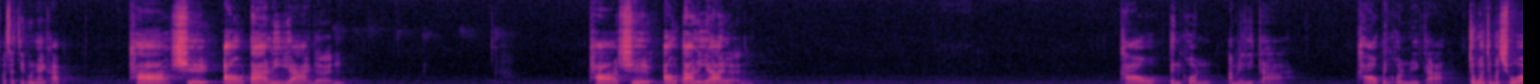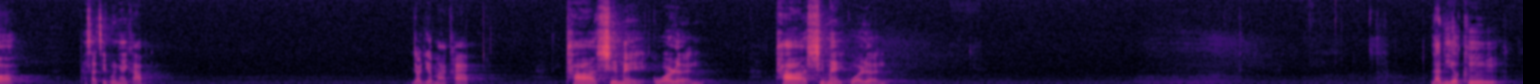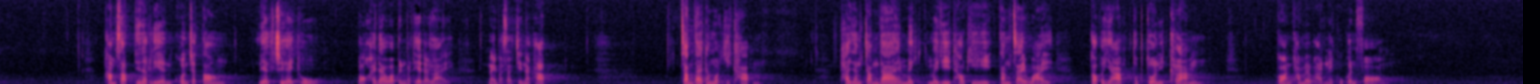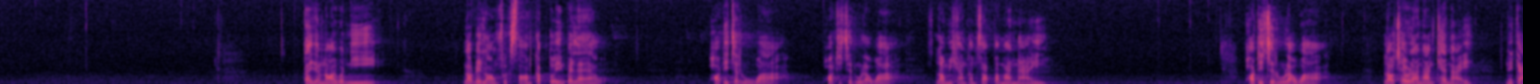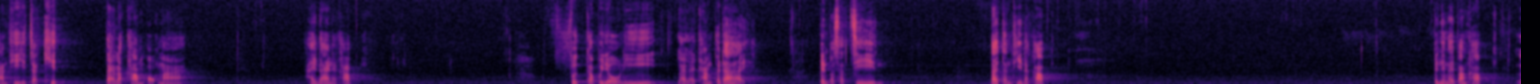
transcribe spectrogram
ภาษาจีนพูดไงครับ他是澳大利亚人 他是澳大利亚人เขาเป็นคนอเมริกา เขาเป็นคนอเมริกา จงเหมือนจะมาชัวภาษาจีนพูดไงครับ ยอดเยี่ยมมากครับ他是美国人他是美国人 และนี่ก็คือคำศัพท์ที่นักเรียนควรจะต้องเรียกชื่อให้ถูก บอกให้ได้ว่าเป็นประเทศอะไร ในภาษาจีนนะครับจำได้ทั้งหมดกี่คำถ้ายังจำได้ไม่ไม่ดีเท่าที่ตั้งใจไว้ ก็พยายามทบทวนอีกครั้ง ก่อนทำแบบผัดใน Google Form แต่อย่างน้อยวันนี้ เราได้ลองฝึกซ้อมกับตัวเองไปแล้ว พอที่จะรู้ว่า พอที่จะรู้แล้วว่า เรามีคำคำศัพท์ประมาณไหน พอที่จะรู้แล้วว่า เราใช้เวลานานแค่ไหน ในการที่จะคิดแต่ละคำออกมา ให้ได้นะครับ ฝึกกับวิดีโอนี้หลาย ๆ ครั้งก็ได้ เป็นภาษาจีน ได้ทันทีนะครับ เป็นยังไงบ้างครับ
